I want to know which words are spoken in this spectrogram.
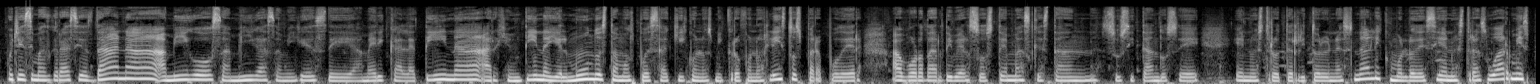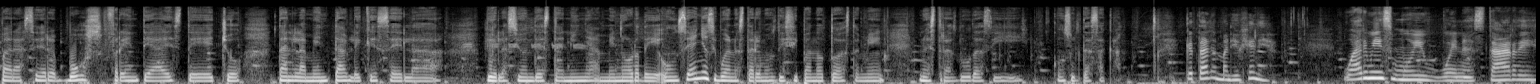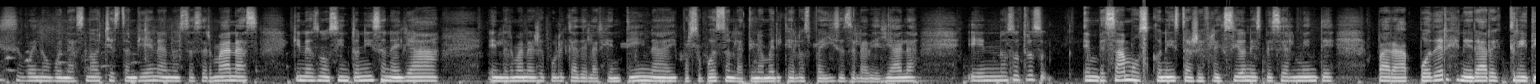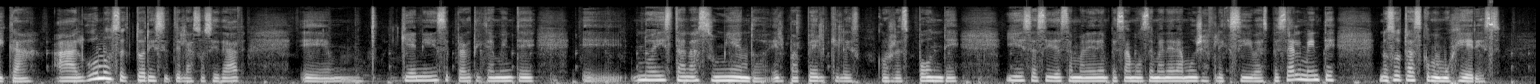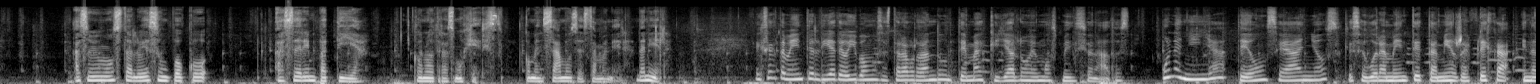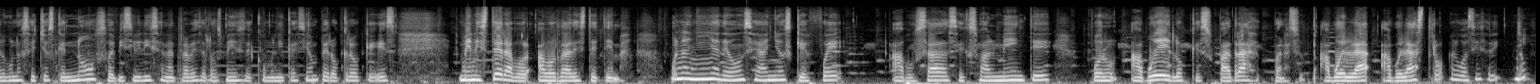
Muchísimas gracias Dana, amigos, amigas, amigues de América Latina, Argentina y el mundo. Estamos pues aquí con los micrófonos listos para poder abordar diversos temas que están suscitándose en nuestro territorio nacional y como lo decía nuestras Warmis para hacer voz frente a este hecho tan lamentable que es la violación de esta niña menor de 11 años y bueno, estaremos disipando todas también nuestras dudas y consultas acá. ¿Qué tal María Eugenia? Warmis, muy buenas tardes, bueno, buenas noches también a nuestras hermanas quienes nos sintonizan allá en la hermana República de la Argentina y por supuesto en Latinoamérica y los países de la Yala. Eh, nosotros empezamos con esta reflexión especialmente para poder generar crítica a algunos sectores de la sociedad eh, quienes prácticamente eh, no están asumiendo el papel que les corresponde y es así de esa manera empezamos de manera muy reflexiva, especialmente nosotras como mujeres. Asumimos tal vez un poco hacer empatía con otras mujeres. Comenzamos de esta manera. Daniela. Exactamente, el día de hoy vamos a estar abordando un tema que ya lo hemos mencionado. Una niña de 11 años que seguramente también refleja en algunos hechos que no se visibilizan a través de los medios de comunicación, pero creo que es menester abordar este tema. Una niña de 11 años que fue abusada sexualmente por un abuelo, que su padrastro, bueno, su abuela, abuelastro, algo así, ¿no?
